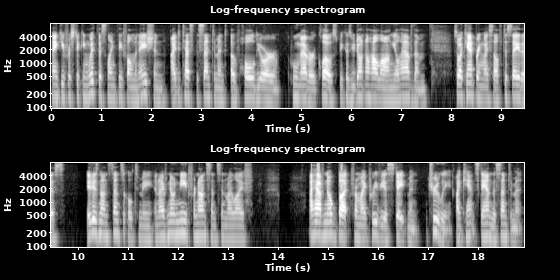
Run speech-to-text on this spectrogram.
thank you for sticking with this lengthy fulmination. I detest the sentiment of hold your whomever close because you don't know how long you'll have them, so I can't bring myself to say this. It is nonsensical to me, and I have no need for nonsense in my life. I have no but from my previous statement. Truly, I can't stand the sentiment.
